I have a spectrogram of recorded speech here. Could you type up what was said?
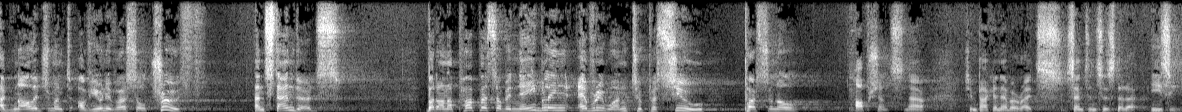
acknowledgement of universal truth and standards, but on a purpose of enabling everyone to pursue personal options. Now, Jim Packer never writes sentences that are easy.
